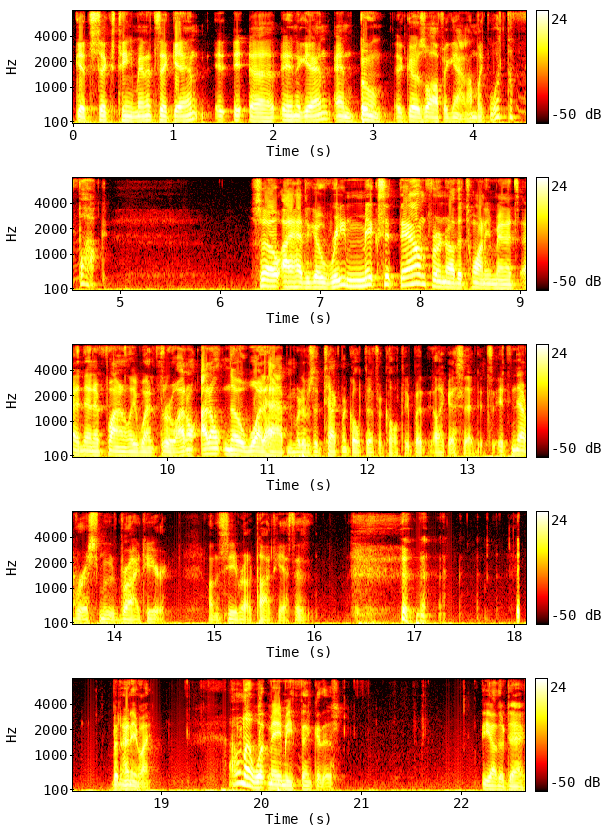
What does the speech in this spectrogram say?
Get 16 minutes again uh, in again, and boom, it goes off again. I'm like, what the fuck? So I had to go remix it down for another 20 minutes, and then it finally went through. I don't. I don't know what happened, but it was a technical difficulty. But like I said, it's it's never a smooth ride here on the C Rod podcast, is it? But anyway, I don't know what made me think of this the other day,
